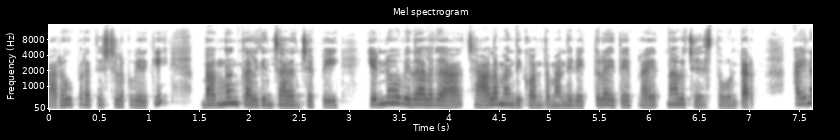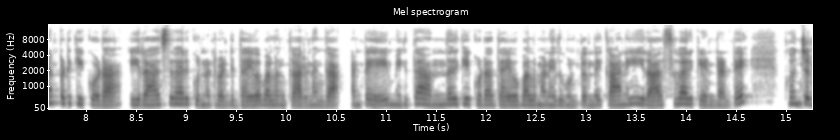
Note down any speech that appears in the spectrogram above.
పరువు ప్రతిష్టలకు వీరికి భంగం కలిగించాలని చెప్పి ఎన్నో విధాలుగా చాలామంది కొంతమంది వ్యక్తులైతే ప్రయత్నాలు చేస్తూ ఉంటారు. అయినప్పటికీ కూడా ఈ రాశి వారికి ఉన్నటువంటి దైవబలం కారణంగా అంటే మిగతా అందరికీ కూడా దైవబలం అనేది ఉంటుంది. కానీ ఈ రాశి వారికి ఏంటంటే కొంచెం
